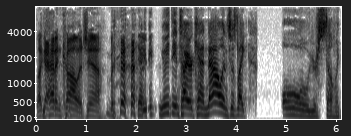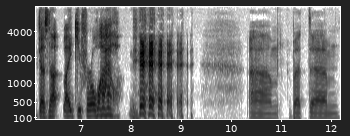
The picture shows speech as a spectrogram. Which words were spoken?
Like I had in college, yeah. yeah, you eat, you eat the entire can now, and it's just like, oh, your stomach does not like you for a while. Um, but um,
